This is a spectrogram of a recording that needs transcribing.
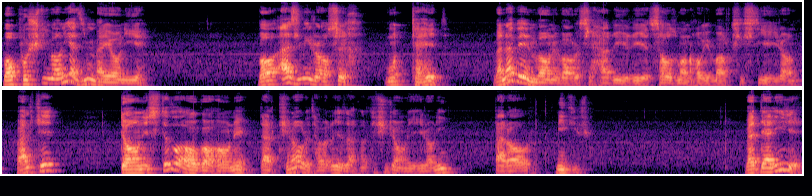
با پشتیبانی از این بیانیه با عزمی راسخ متحد و نه به عنوان وارث حقیقی سازمان های مارکسیستی ایران بلکه دانسته و آگاهانه در کنار طبقه زحمتکش جامعه ایرانی قرار می‌گیریم. و دلیل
